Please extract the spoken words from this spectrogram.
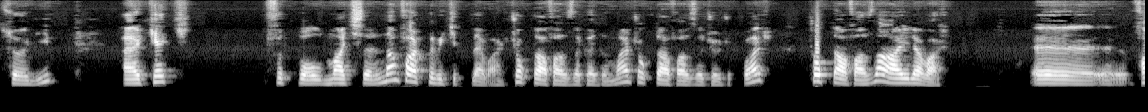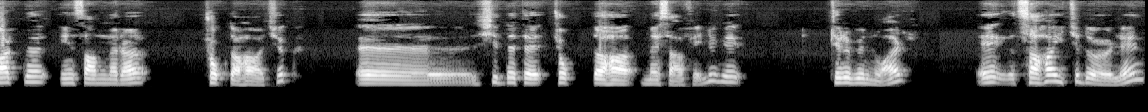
söyleyeyim. Erkek futbol maçlarından farklı bir kitle var. Çok daha fazla kadın var, çok daha fazla çocuk var, çok daha fazla aile var. E, farklı insanlara çok daha açık, e, şiddete çok daha mesafeli bir tribün var. E, saha içi de öyle.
